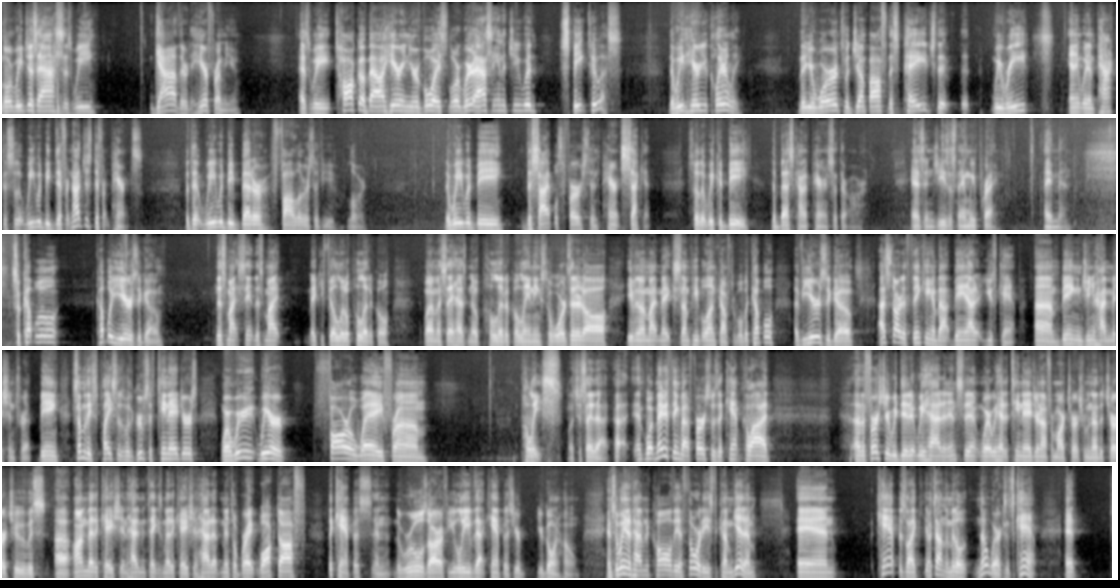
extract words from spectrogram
Lord, we just ask as we gather to hear from you, as we talk about hearing your voice, Lord, we're asking that you would speak to us, that we'd hear you clearly, that your words would jump off this page that, that we read, and it would impact us so that we would be different, not just different parents, but that we would be better followers of you, Lord. That we would be disciples first and parents second, so that we could be the best kind of parents that there are. And it's in Jesus' name we pray. Amen. So a couple, couple years ago, this might, seem, this might make you feel a little political. What I'm going to say has no political leanings towards it at all, even though it might make some people uncomfortable. But a couple of years ago, I started thinking about being out at youth camp, um, being in junior high mission trip, being some of these places with groups of teenagers where we, we are far away from police. Let's just say that. Uh, and what made me think about first was at Camp Collide. Uh, the first year we did it, we had an incident where we had a teenager, not from our church, from another church, who was uh, on medication, hadn't been taking his medication, had a mental break, walked off the campus, and the rules are if you leave that campus, you're, you're going home. And so we ended up having to call the authorities to come get him. And camp is like, you know, it's out in the middle of nowhere because it's camp.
